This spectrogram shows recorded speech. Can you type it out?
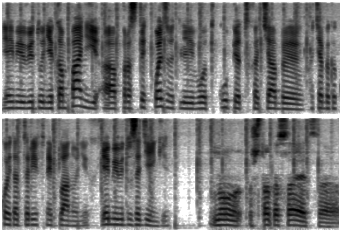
я имею в виду не компаний, а простых пользователей вот купят хотя бы, хотя бы какой-то тарифный план у них? Я имею в виду за деньги. Ну, что касается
